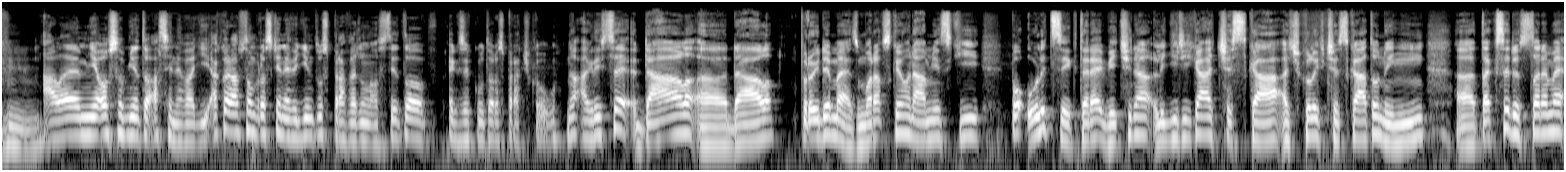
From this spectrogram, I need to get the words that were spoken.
ale mě osobně to asi nevadí, akorát v tom prostě nevidím tu spravedlnost, je to exekutor s pračkou. No a když se dál, uh, dál projdeme z Moravského náměstí po ulici, které většina lidí říká Česká, ačkoliv Česká to není, eh, tak se dostaneme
